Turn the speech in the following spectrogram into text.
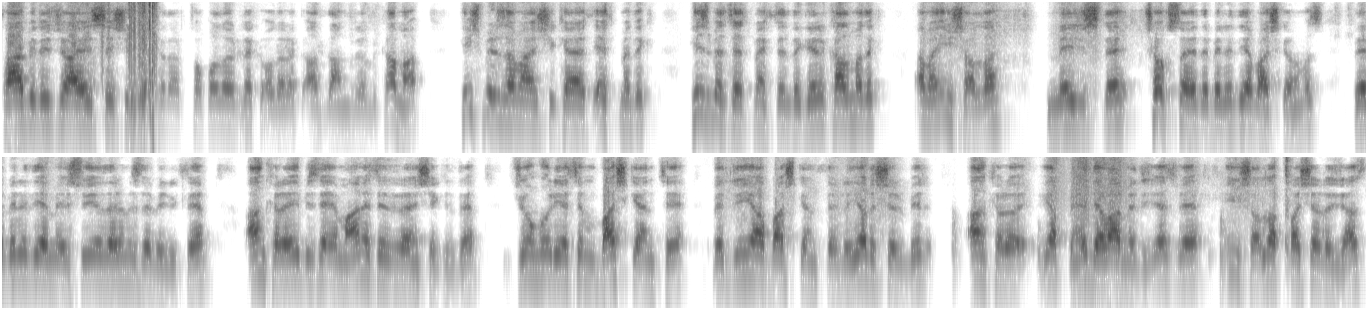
tabiri caizse şimdiye kadar topal ördek olarak adlandırıldık ama hiçbir zaman şikayet etmedik. Hizmet etmekten de geri kalmadık. Ama inşallah mecliste çok sayıda belediye başkanımız ve belediye meclis üyelerimizle birlikte Ankara'yı bize emanet edilen şekilde Cumhuriyet'in başkenti ve dünya başkentleriyle yarışır bir Ankara yapmaya devam edeceğiz ve inşallah başaracağız.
